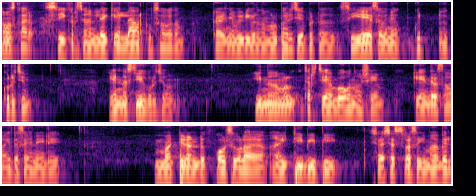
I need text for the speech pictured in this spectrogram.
നമസ്കാരം. സീക്കർ ചാനലിലേക്ക് എല്ലാവർക്കും സ്വാഗതം. കഴിഞ്ഞ വീഡിയോയിൽ നമ്മൾ പരിചയപ്പെട്ടത് സി എ എസ് എഫിനെ കുറിച്ചും എൻ എസ് ഡിയെ കുറിച്ചുമാണ് ഇന്ന് നമ്മൾ ചർച്ച ചെയ്യാൻ പോകുന്ന വിഷയം കേന്ദ്ര സായുധ സേനയിലെ മറ്റ് രണ്ട് ഫോഴ്സുകളായ I T B P Sashastra Seema Bal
